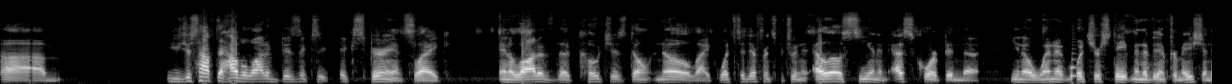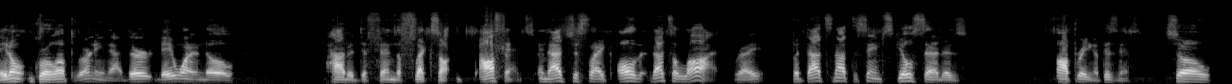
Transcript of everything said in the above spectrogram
um, you just have to have a lot of business experience. Like, and a lot of the coaches don't know like what's the difference between an LLC and an S corp in the you know when it, what's your statement of information. They don't grow up learning that. They're they want to know how to defend the flex offense, and that's just like all that's a lot, right? But that's not the same skill set as operating a business. So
